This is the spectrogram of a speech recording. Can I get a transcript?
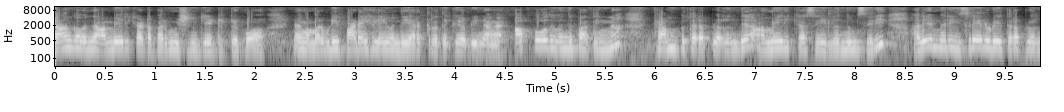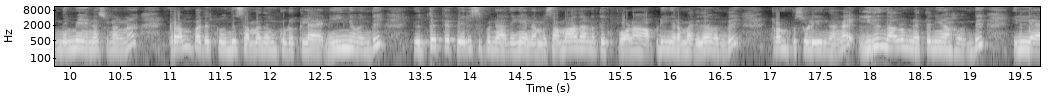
நாங்கள் வந்து அமெரிக்காட்ட பர்மிஷன் கேட்டுட்ருக்கோம் நாங்கள் மறுபடியும் படைகளை வந்து இறக்குறதுக்கு அப்படின்னாங்க. அப்போது வந்து பார்த்திங்கன்னா ட்ரம்ப் தரப்புலேருந்து அமெரிக்கா சைட்லேருந்தும் சரி அதே மாதிரி இஸ்ரேலுடைய தரப்புலேருந்துமே என்ன சொன்னாங்கன்னா ட்ரம்ப் அதற்கு வந்து சம்மதம் கொடுக்கல. நீங்கள் வந்து யுத்தத்தை பெருசு பண்ணாதீங்க. நம்ம சமாதானத்துக்கு போகலாம் அப்படிங்கிற மாதிரி தான் வந்து ட்ரம்ப் சொல்லியிருந்தாங்க. இருந்தாலும் நெத்தனியாக வந்து இல்லை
